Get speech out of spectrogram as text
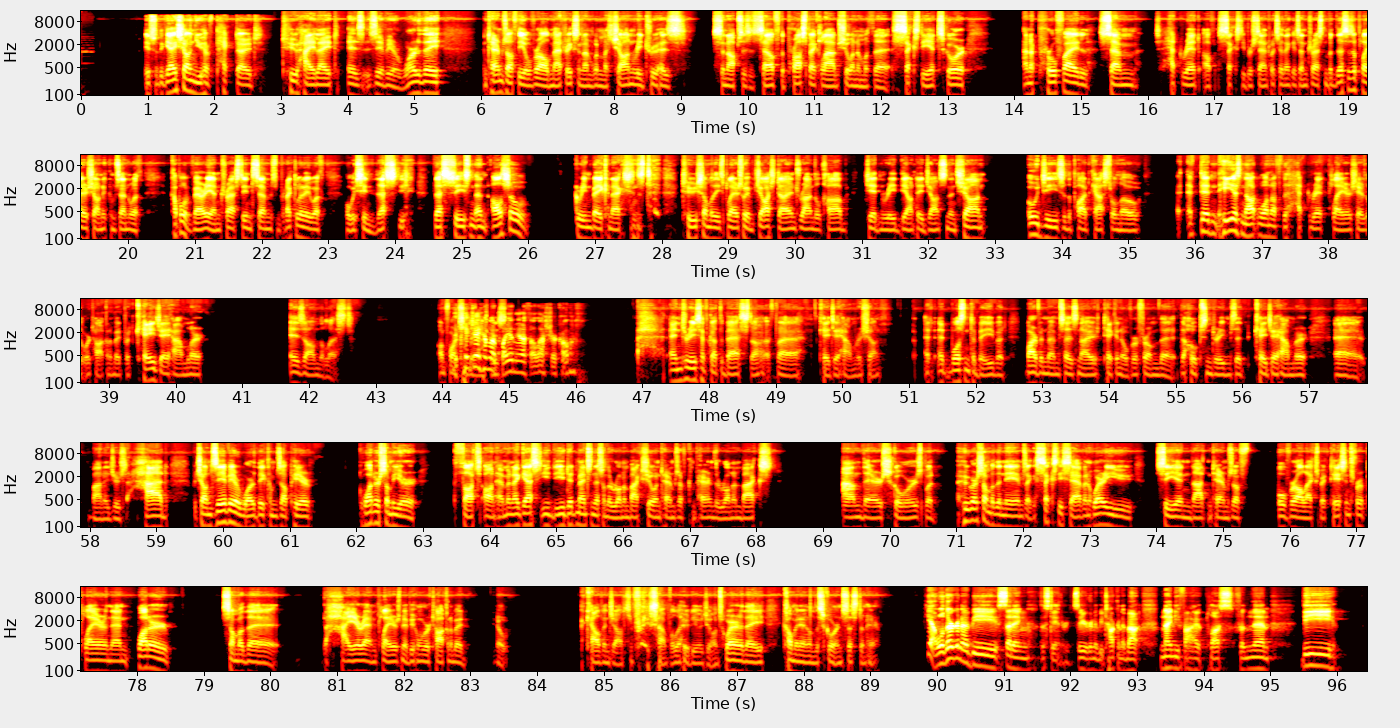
Okay, so the guy, Shawn, you have picked out to highlight is Xavier Worthy. In terms of the overall metrics, and I'm going to let Shawn read through his synopsis itself. The prospect lab showing him with a 68 score and a profile sim hit rate of 60%, which I think is interesting. But this is a player, Shawn, who comes in with a couple of very interesting sims, particularly with what we've seen this this season, and also Green Bay connections to, to some of these players. We have Josh Downs, Randall Cobb, Jayden Reed, Diontae Johnson, and Shawn. OGs of the podcast will know it didn't. He is not one of the hit rate players here that we're talking about, but KJ Hamler is on the list. Unfortunately, Did KJ Hamler play in the NFL last year, Colm? Injuries have got the best of uh, KJ Hamler, Shawn. It, it wasn't to be, but Marvin Mims has now taken over from the the hopes and dreams that KJ Hamler uh, managers had. But Shawn Xavier Worthy comes up here. What are some of your thoughts on him? And I guess you, you did mention this on the running back show in terms of comparing the running backs and their scores, but who are some of the names like 67? Where are you seeing that in terms of overall expectations for a player? And then what are some of the the higher end players, maybe when we're talking about, you know, a Calvin Johnson, for example, a Julio Jones, where are they coming in on the scoring system here? Yeah, well, they're going to be setting the standard. So you're going to be talking about 95 plus from them. The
